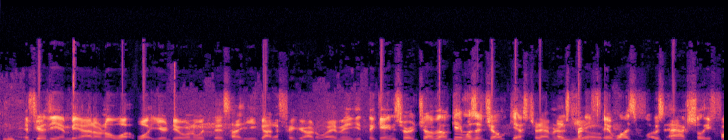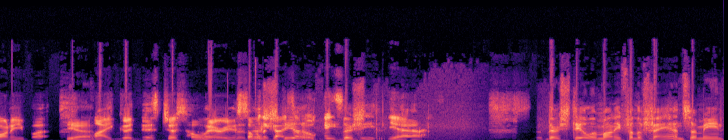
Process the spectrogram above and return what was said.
if you're the NBA, I don't know what, what you're doing with this. You got to figure out a way. I mean, the games are a joke. That game was a joke yesterday. I mean, it was pretty. It was it was actually funny, but yeah, my goodness, just hilarious. Some of the guys steal, on OKC, yeah. They're stealing money from the fans. I mean,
